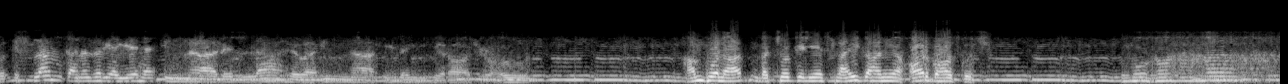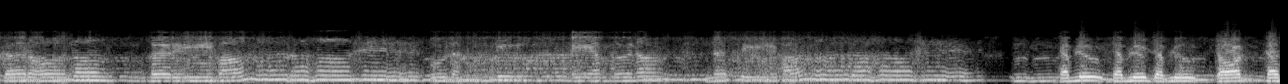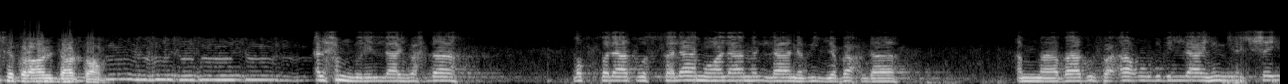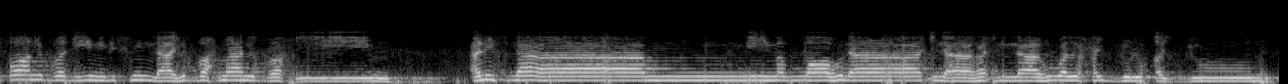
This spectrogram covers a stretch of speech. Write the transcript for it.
تو اسلام کا نظریہ یہ ہے ہم نات بچوں کے لیے اصلاحی کہانیاں اور بہت کچھ۔ محمد کرونا قریب آ رہا ہے بلندی اپنا نصیب آ رہا ہے۔ ڈبلو الحمد لله وحده، والصلاة والسلام على من لا نبي بعده. أما بعد، فأعوذ بالله من الشيطان الرجيم. بسم الله الرحمن الرحيم. الإسلام ميم، الله لا إله إلا هو الحج القيوم.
